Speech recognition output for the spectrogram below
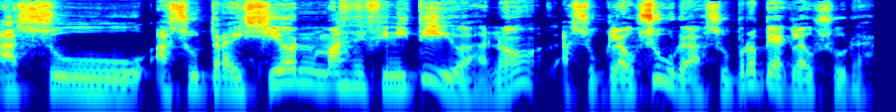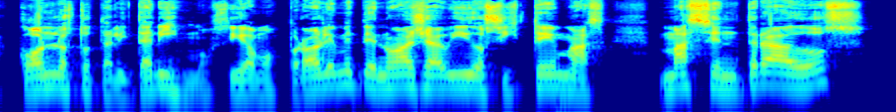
a su, a su traición más definitiva, ¿no? A su clausura, a su propia clausura, con los totalitarismos, digamos. Probablemente no haya habido sistemas más centrados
